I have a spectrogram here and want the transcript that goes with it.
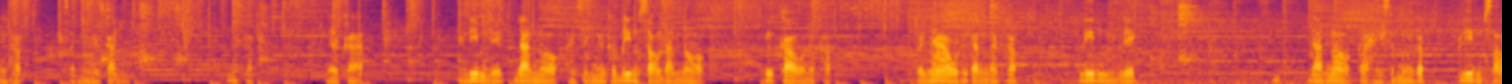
นะครับเสมอกันนะครับ แล้วก็ริมเล็กด้านนอกให้เสมอกับริมเสาด้านนอกคือเก่านะครับ ตัวเงาวคือกันนะครับ ริมเล็ก ด้านนอกก็ให้เสมอกับริมเสา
